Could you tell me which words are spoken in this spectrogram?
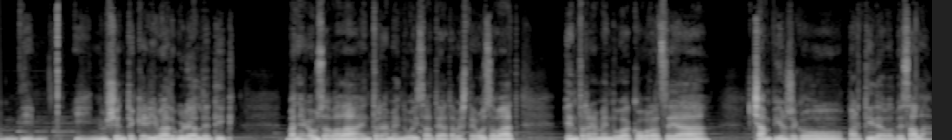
e, inusentekeri bat gure aldetik. baina gauza bada entrenamendua izatea, eta beste gauza bat entrenamendua kobratzea Championseko partida bat bezala.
